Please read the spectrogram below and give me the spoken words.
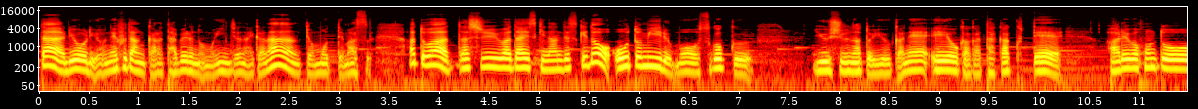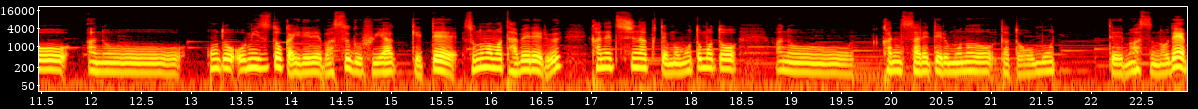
た料理をね普段から食べるのもいいんじゃないかななんて思ってます。あとは私は大好きなんですけどオートミールもすごく優秀なというかね栄養価が高くてあれは本当あの本当お水とか入れればすぐふやけてそのまま食べれる加熱しなくてももともと加熱されているものだと思ってますので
